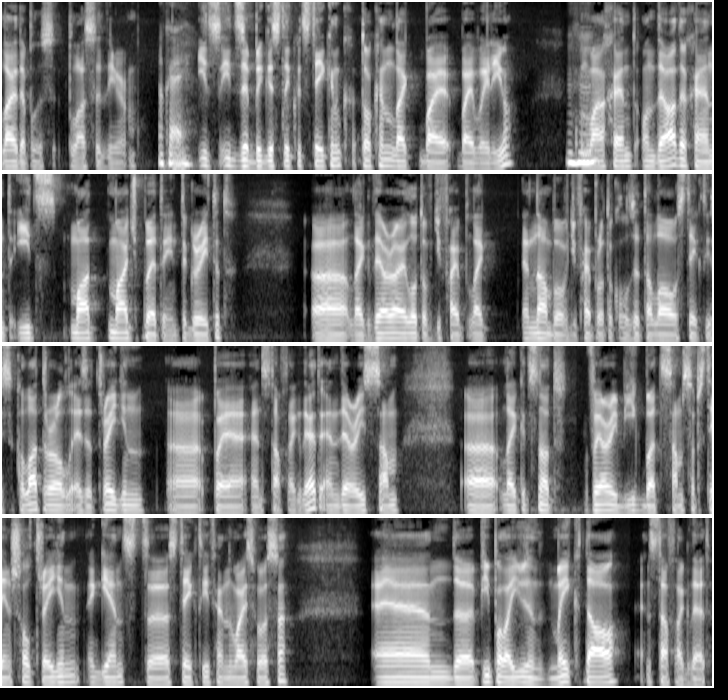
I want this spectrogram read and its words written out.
Lido plus, plus Ethereum. Okay. It's it's the biggest liquid staking token, like by by value. Mm-hmm. On one hand, on the other hand, it's much much better integrated. Uh, like there are a lot of DeFi, like a number of DeFi protocols that allow stake as a collateral, as a trading uh, pair, and stuff like that. And there is some, uh, like it's not very big, but some substantial trading against uh, staked ETH and vice versa and uh, people are using MakerDAO and stuff like that.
